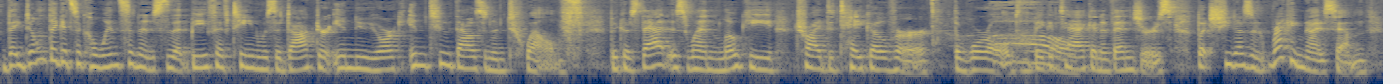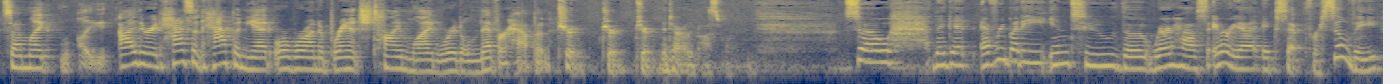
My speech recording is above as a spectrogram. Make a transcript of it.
they don't think it's a coincidence that B 15 was a doctor in New York in 2012, because that is when Loki tried to take over the world, oh. the big oh. attack in Avengers, but she doesn't recognize him. So I'm like, either it hasn't happened yet, or we're on a branch timeline where it'll never happen. True, true, true. Entirely possible. So they get everybody into the warehouse area except for Sylvie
